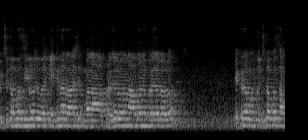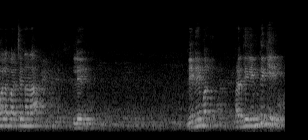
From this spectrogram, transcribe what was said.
ఉచిత బస్సు ఈరోజు ఎక్కిన మన ప్రజలు ఆదోని ప్రజలలో ఎక్కడ ఉచిత బస్సు అమలు లేదు. నేనేమ ప్రతి ఇంటికి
